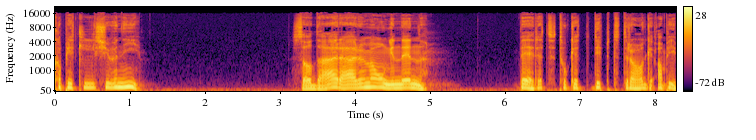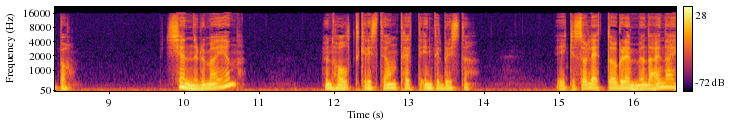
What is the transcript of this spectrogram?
Kapittel 29 Så der er du med ungen din. Berit tok et dypt drag av pipa. Kjenner du meg igjen? Hun holdt Christian tett inntil brystet. Ikke så lett å glemme deg, nei,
